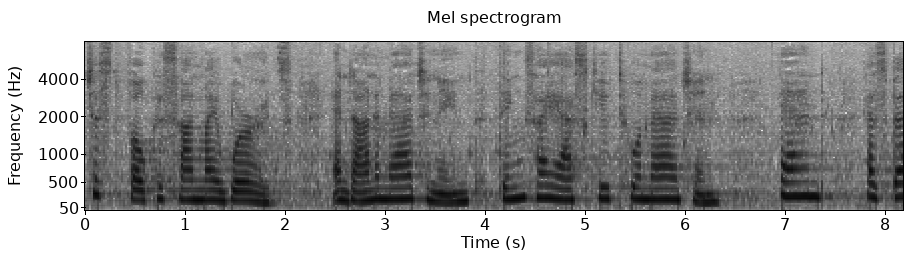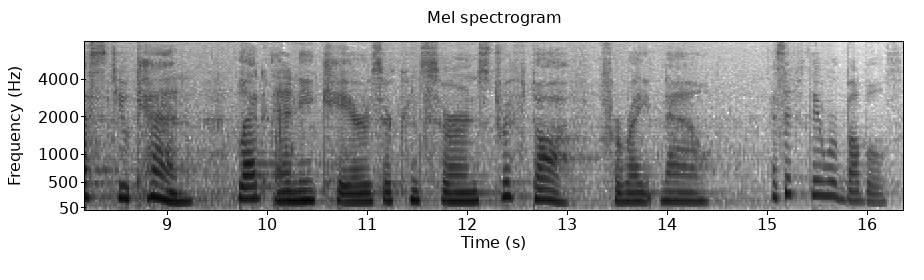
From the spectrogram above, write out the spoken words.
Just focus on my words and on imagining the things I ask you to imagine, and as best you can, let any cares or concerns drift off for right now, as if they were bubbles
